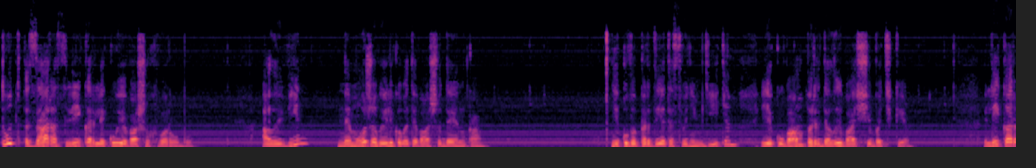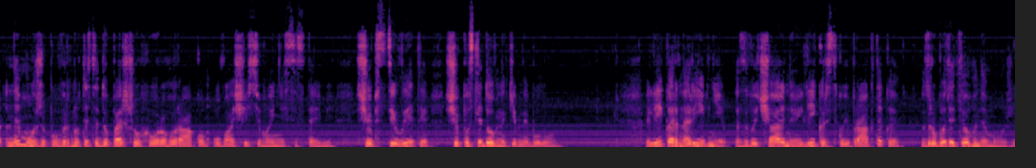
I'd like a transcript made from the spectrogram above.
Тут зараз лікар лікує вашу хворобу, але він не може вилікувати вашу ДНК, яку ви передаєте своїм дітям і яку вам передали ваші батьки. Лікар не може повернутися до першого хворого раком у вашій сімейній системі, щоб зцілити, щоб послідовників не було. Лікар на рівні звичайної лікарської практики зробити цього не може.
